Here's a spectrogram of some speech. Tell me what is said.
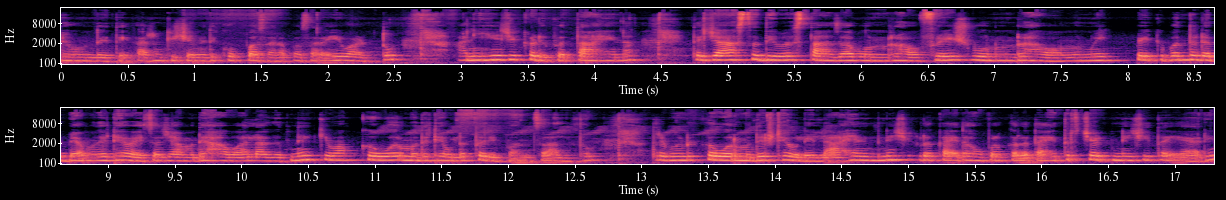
ठेवून देते कारण किचनमध्ये खूप पसारा पसाराही वाटतो आणि हे जे कढीपत्ता आहे ना ते जास्त दिवस ताजा बनून राहावं फ्रेश बनून राहावं. म्हणून मी पेकबंद डब्यामध्ये ठेवायचा ज्यामध्ये हवा लागत नाही किंवा कवरमध्ये ठेवलं तरी पण चालतं. तर मी कवरमध्येच ठेवलेलं आहे. आणि इकडं काय धावपळ करत आहे तर चटणीची तयारी.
